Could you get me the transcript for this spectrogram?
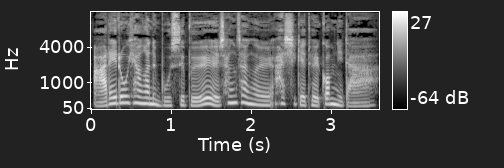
아래로 향하는 모습을 상상을 하시게 될 겁니다.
